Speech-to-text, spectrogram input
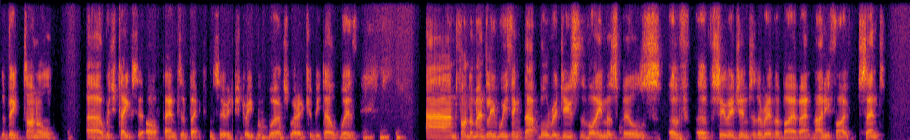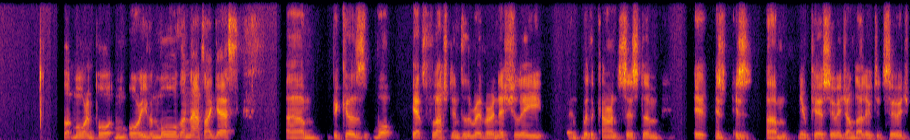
the big tunnel, uh, which takes it off down to Beckton Sewage Treatment Works where it can be dealt with. And fundamentally, we think that will reduce the volume of spills of, of sewage into the river by about 95% but more important, or even more than that, I guess, um, because what gets flushed into the river initially with the current system is is um, you know, pure sewage, undiluted sewage.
